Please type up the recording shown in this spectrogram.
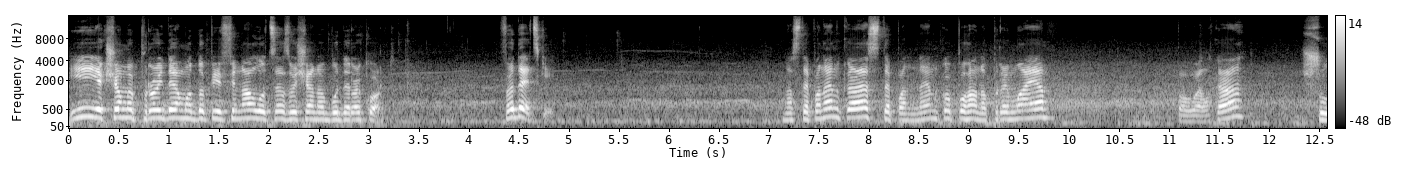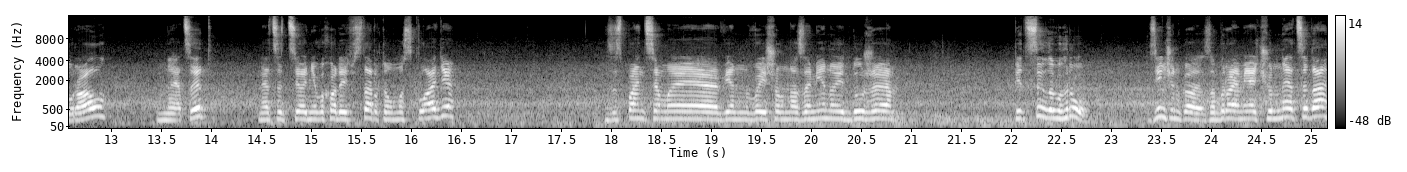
І якщо ми пройдемо до півфіналу, це, звичайно, буде рекорд. Федецький. На Степаненка. Степаненко погано приймає. Павелка. Шурал. Нецит. Нецит сьогодні виходить в стартовому складі. З іспанцями він вийшов на заміну і дуже підсилив гру. Зінченко забирає м'яч у Нецида.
